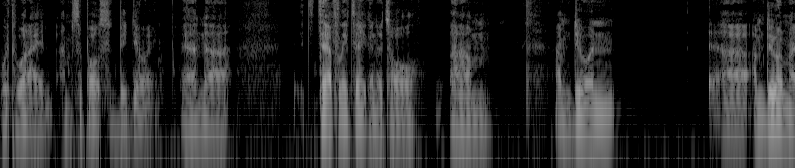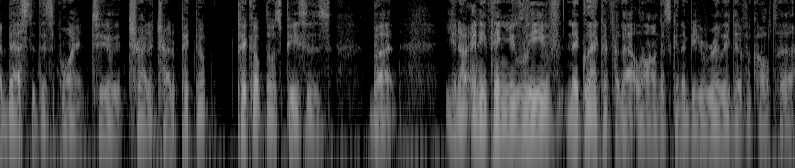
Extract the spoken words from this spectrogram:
with what I, I'm supposed to be doing, and. Uh, it's definitely taken a toll. Um, I'm doing uh, I'm doing my best at this point to try to try to pick up pick up those pieces, but you know anything you leave neglected for that long is going to be really difficult to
